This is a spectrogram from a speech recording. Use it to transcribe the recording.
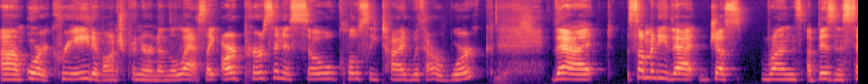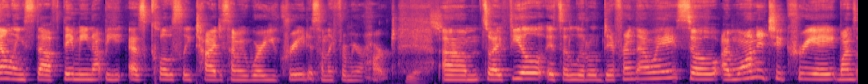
Um, or a creative entrepreneur, nonetheless. Like our person is so closely tied with our work yes. that somebody that just runs a business selling stuff, they may not be as closely tied to something where you created something from your heart. Yes. Um, so I feel it's a little different that way. So I wanted to create once.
